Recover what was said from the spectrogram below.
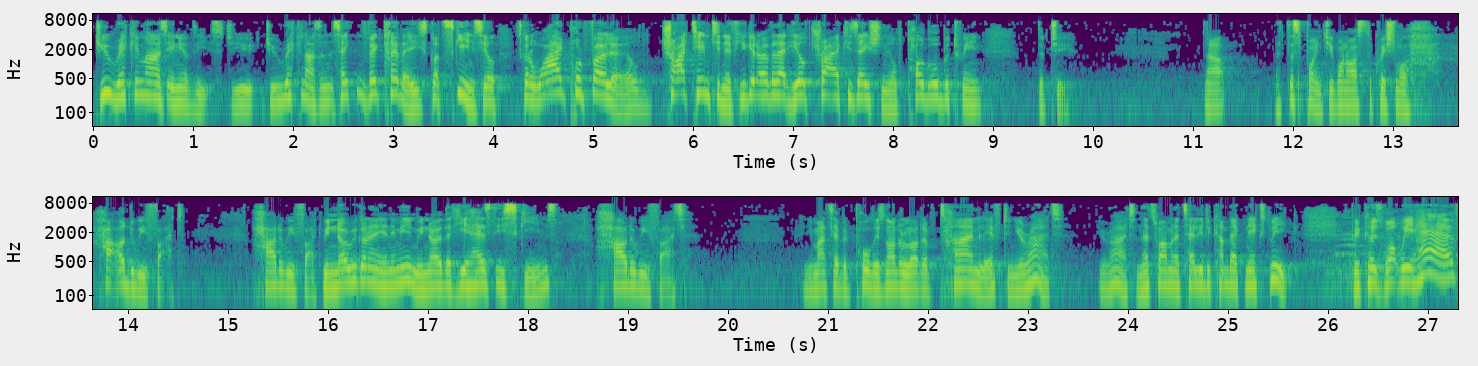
Do you recognize any of these? Do you, do you recognize? And Satan's very clever. He's got schemes. He'll, he's got a wide portfolio. He'll try tempting. If you get over that, he'll try accusation. He'll toggle between the two. Now, at this point, you want to ask the question well, how do we fight? How do we fight? We know we've got an enemy and we know that he has these schemes. How do we fight? And you might say, but Paul, there's not a lot of time left, and you're right. You're right. And that's why I'm going to tell you to come back next week. Because what we have,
